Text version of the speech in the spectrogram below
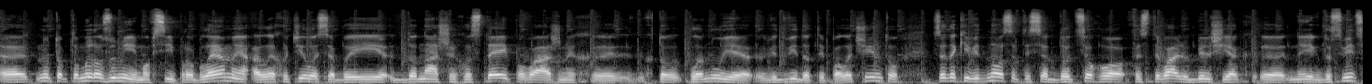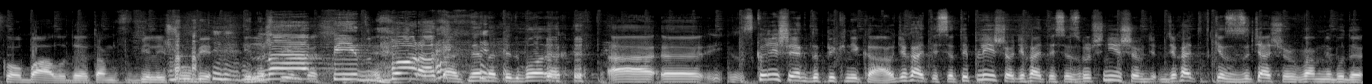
е, ну тобто ми розуміємо всі проблеми, але хотілося б і до наших гостей поважних, е, хто планує відвідати Палачинту, все-таки відноситися до цього фестивалю більш приходиш як е, не як до світського балу, де там в білій шубі і на На шпільках. підборах! Так, не на підборах, а е, скоріше як до пікніка. Одягайтеся тепліше, одягайтеся зручніше, вдя- вдягайте таке взуття, що вам не буде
